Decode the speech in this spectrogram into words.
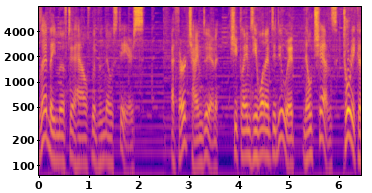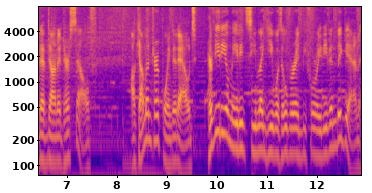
glad they moved to a house with no stairs. A third chimed in, she claims he wanted to do it, no chance, Tori could have done it herself. A commenter pointed out, her video made it seem like he was over it before it even began.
